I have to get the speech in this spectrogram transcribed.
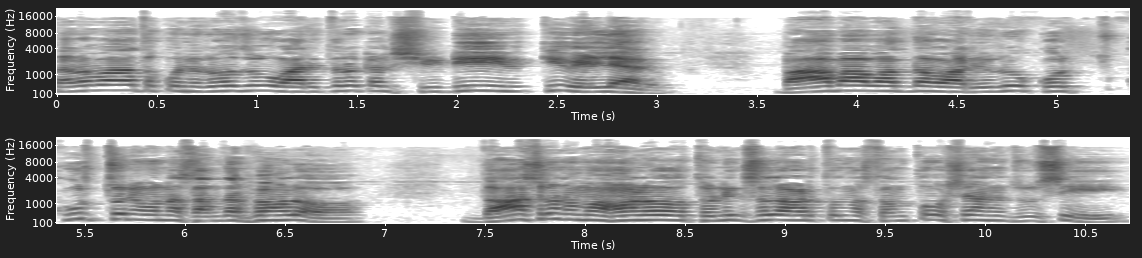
తర్వాత కొన్ని రోజులు వారిద్దరూ కలిసి షిడీకి వెళ్ళారు. బాబా వద్ద వారిరు కూర్చుని ఉన్న సందర్భంలో దాసుని మొహంలో తొణికిసలాడుతున్న సంతోషాన్ని చూసి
